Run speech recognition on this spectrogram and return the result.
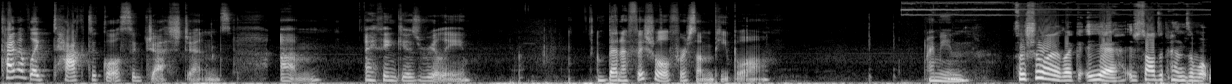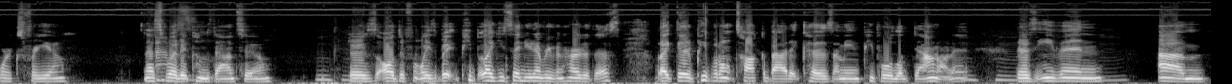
kind of like tactical suggestions. Um I think is really beneficial for some people. I mean, For sure. Like, yeah, it just all depends on what works for you. That's what it comes down to. There's all different ways, but people, like you said, you never even heard of this. Like, there, people don't talk about it because, I mean, people look down on it. There's even, um,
